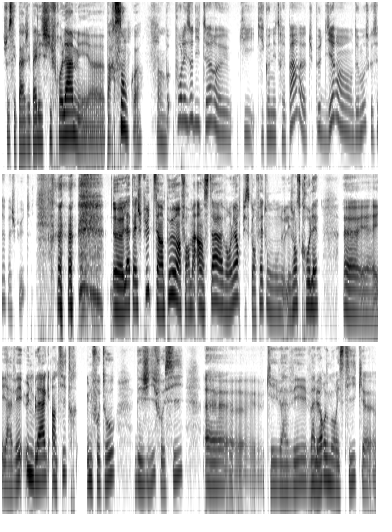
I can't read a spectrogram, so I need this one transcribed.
je sais pas j'ai pas les chiffres là mais par 100 quoi. Pour les auditeurs qui qui connaîtraient pas, tu peux te dire en deux mots ce que c'est la page pute? La page pute, c'est un peu un format Insta avant l'heure, puisqu'en fait, on, les gens scrollaient. Euh, il y avait une blague, un titre, une photo, des gifs aussi, euh, qui avaient valeur humoristique euh,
